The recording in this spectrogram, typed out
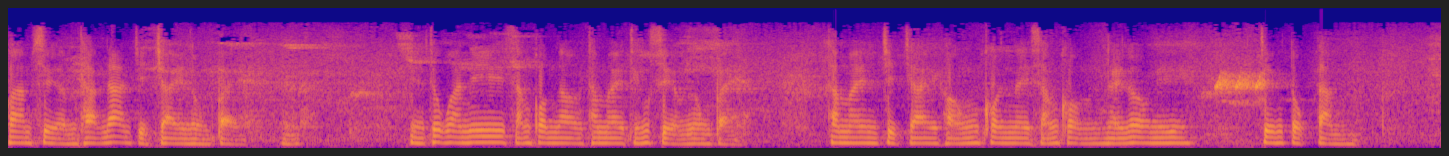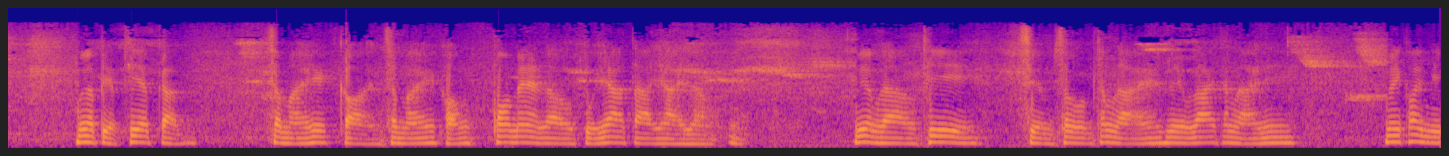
ความเสื่อมทางด้านจิตใจลงไป เนี่ยทุกวันนี้สังคมเราทำไมถึงเสื่อมลงไปทำไมจิตใจของคนในสังคมในโลกนี้จึงตกต่ำเมื่อเปรียบเทียบกับสมัยก่อนสมัยของพ่อแม่เราปู่ย่าตายายเรา เรื่องราวที่เสื่อมโทรมทั้งหลายเลวร้ายทั้งหลายนี้ ไม่ค่อยมี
